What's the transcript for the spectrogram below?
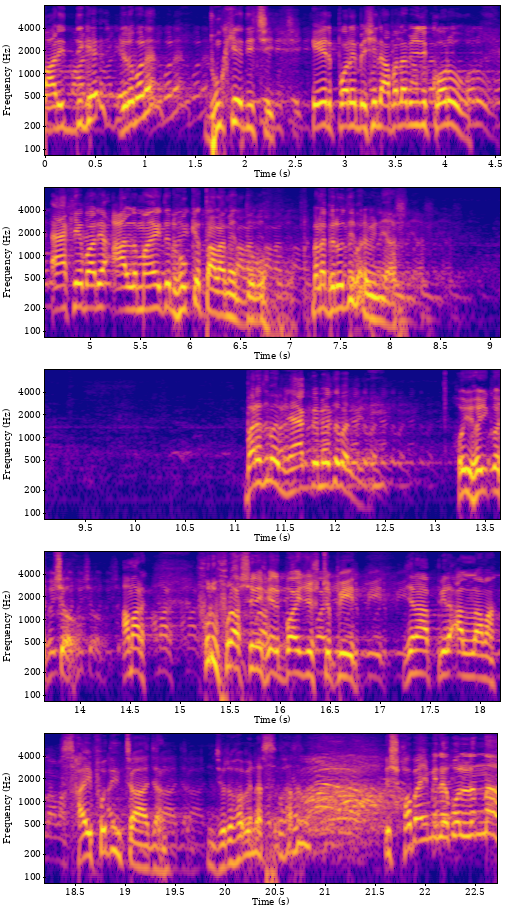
বাড়ির দিকে যেটা বলেন, ঢুকিয়ে দিচ্ছি। এরপরে বেশি লাভালাভি যদি করো, একেবারে আলমারিতে ঢুকে তালা মেরে দেবো। বেলা বেরোতেই পারবি না আর। বেরোতে পারবি না, একদম বেরোতে পারবি না। হই হই করছ? আমার ফুরফুরা শরীফের বয়োজ্যেষ্ঠ পীর জেনা পীর আল্লামা সাইফুদ্দিন চা যান জোরে হবে না সবাই মিলে বললেন না?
